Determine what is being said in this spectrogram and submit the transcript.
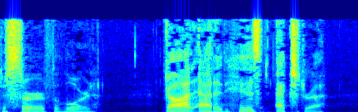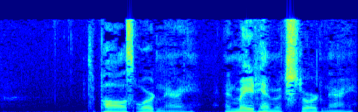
to serve the Lord. God added his extra to Paul's ordinary and made him extraordinary.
